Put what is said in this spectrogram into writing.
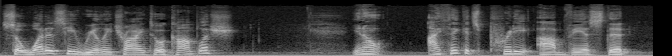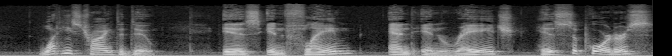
So, what is he really trying to accomplish? You know, I think it's pretty obvious that what he's trying to do is inflame and enrage his supporters.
